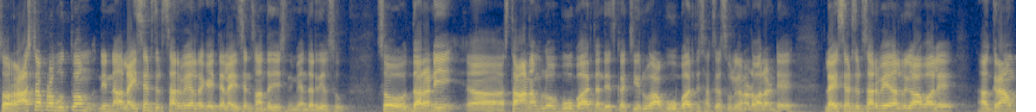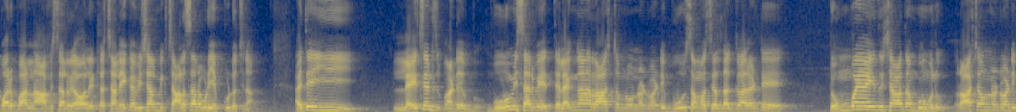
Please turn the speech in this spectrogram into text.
సో రాష్ట్ర ప్రభుత్వం నిన్న లైసెన్స్డ్ సర్వేయర్లకు అయితే లైసెన్స్ అందజేసింది మీ అందరికీ తెలుసు. సో ధరణి స్థానంలో భూభారతిని తీసుకొచ్చిర్రు. ఆ భూభారతి సక్సెస్ఫుల్గా నడవాలంటే లైసెన్స్డ్ సర్వేయర్లు కావాలి గ్రామ పరిపాలన ఆఫీసర్లు కావాలి ఇట్లా అనేక విషయాలు మీకు చాలాసార్లు కూడా చెప్పుకుంటూ వచ్చిన. అయితే ఈ లైసెన్స్ అంటే భూమి సర్వే తెలంగాణ రాష్ట్రంలో ఉన్నటువంటి భూ సమస్యలు తగ్గాలంటే తొంభై ఐదు శాతం భూములు రాష్ట్రంలో ఉన్నటువంటి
